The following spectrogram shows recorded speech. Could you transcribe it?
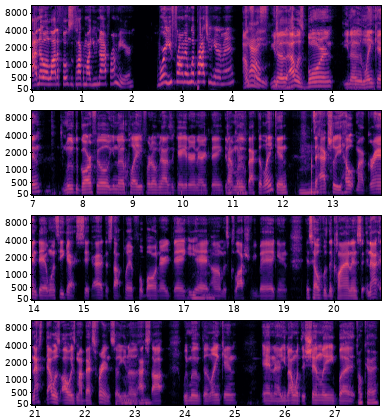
I know a lot of folks are talking about you not from here. Where are you from and what brought you here, man? I'm Yes. from, you know, I was born, you know, Lincoln, moved to Garfield, you know, played for them when I was a Gator and everything. Then I moved back to Lincoln Mhm. to actually help my granddad once he got sick. I had to stop playing football and everything. He had Mhm. um his colostomy bag and his health was declining. So- and I and that's that was always my best friend. So, you know, I Mhm. stopped. We moved to Lincoln and uh, you know, I went to Schenley, but Okay. at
